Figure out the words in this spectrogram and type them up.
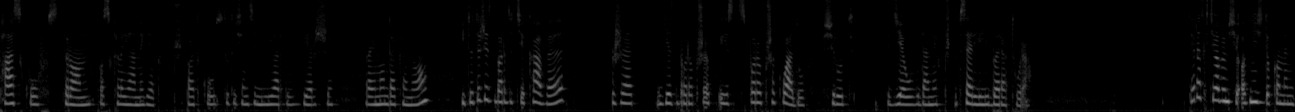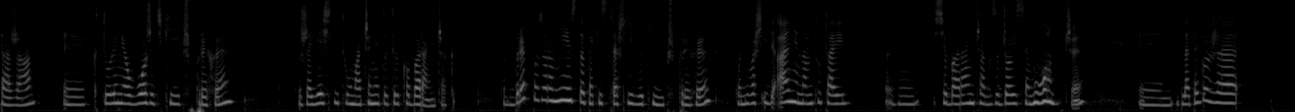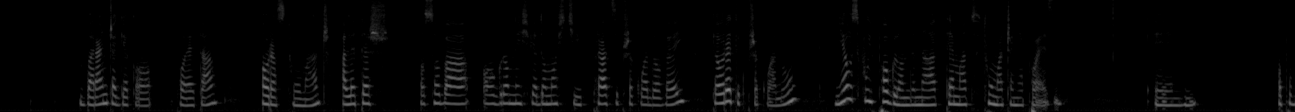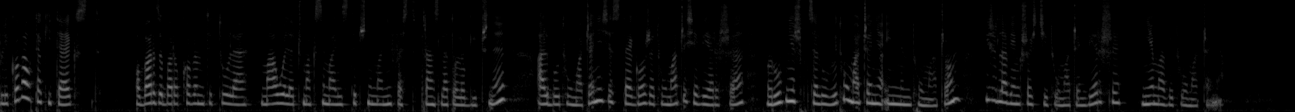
pasków stron posklejanych, jak w przypadku 100 tysięcy miliardów wierszy Raymonda Queneau. I to też jest bardzo ciekawe, że jest sporo, jest sporo przekładów wśród dzieł wydanych w serii Liberatura. Teraz chciałabym się odnieść do komentarza, który miał włożyć kij w szprychy, że jeśli tłumaczenie to tylko barańczak. Wbrew pozorom nie jest to taki straszliwy kij w szprychy, ponieważ idealnie nam tutaj y, się barańczak z Joyce'em łączy, y, dlatego że Barańczak jako poeta oraz tłumacz, ale też osoba o ogromnej świadomości pracy przekładowej, teoretyk przekładu, miał swój pogląd na temat tłumaczenia poezji. opublikował taki tekst o bardzo barokowym tytule Mały, lecz maksymalistyczny manifest translatologiczny, albo tłumaczenie się z tego, że tłumaczy się wiersze również w celu wytłumaczenia innym tłumaczom iż dla większości tłumaczeń wierszy nie ma wytłumaczenia.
